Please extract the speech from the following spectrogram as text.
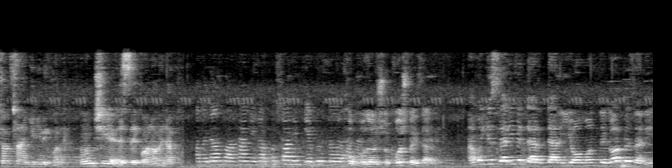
دوشان سنگینی می‌کنه. اون چیه؟ استعفا نامه نکن آمدم با همینا خوشحالیم که امروز دور خب هم خدا رو شکر. خوش بگذرونیم. اما یه سری به در دریا ماندگار بزنیم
